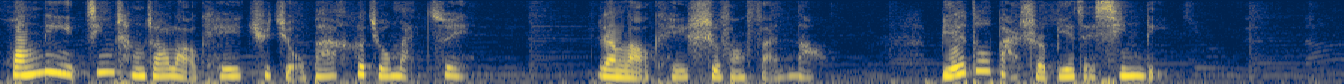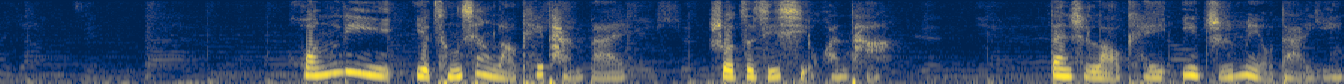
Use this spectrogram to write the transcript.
黄丽经常找老 K 去酒吧喝酒买醉。让老 K 释放烦恼，别都把事儿憋在心里。黄丽也曾向老 K 坦白，说自己喜欢他，但是老 K 一直没有答应。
